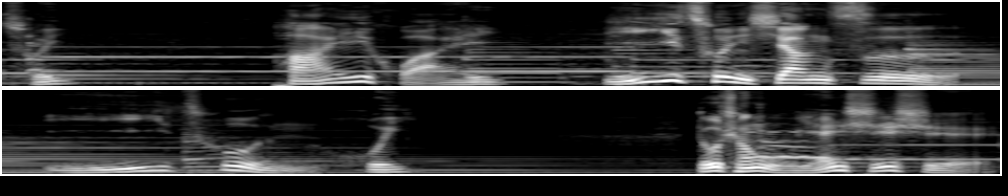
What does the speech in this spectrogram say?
催？徘徊，一寸相思一寸灰。读成五言诗是：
